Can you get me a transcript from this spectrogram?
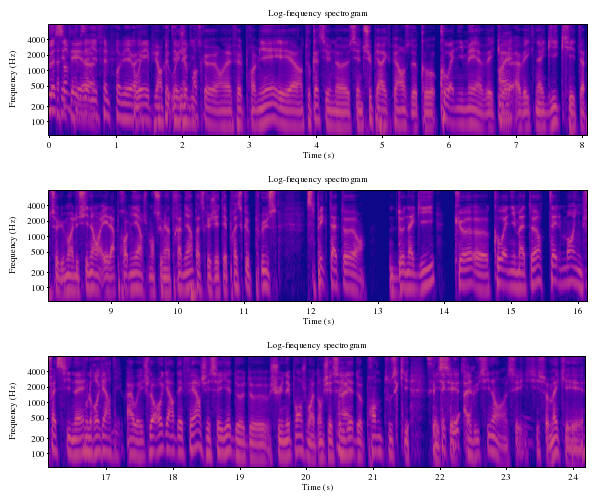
me semble que vous aviez fait le premier. Ouais, oui, et puis en tout, oui, je pense qu'on avait fait le premier. Et euh, en tout cas, c'est une, super expérience de co- co-animer avec, Ouais. euh, avec Nagui qui est absolument hallucinant. Et la première, je m'en souviens très bien parce que j'étais presque plus spectateur de Nagui que euh, co-animateur, tellement il me fascinait. Vous le regardiez. quoi. Ah oui, je le regardais faire, j'essayais de, de... Je suis une éponge, moi, donc j'essayais Ouais. de prendre tout ce qui... C'est Mais c'est technique. hallucinant. C'est, ici, ce mec est...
